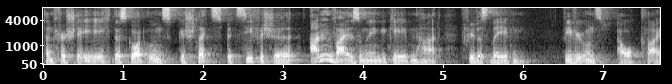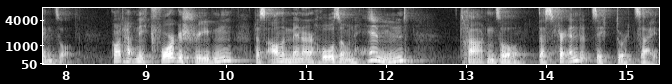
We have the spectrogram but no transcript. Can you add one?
dann verstehe ich, dass Gott uns geschlechtsspezifische Anweisungen gegeben hat für das Leben, wie wir uns auch kleiden sollen. Gott hat nicht vorgeschrieben, dass alle Männer Hose und Hemd tragen sollen. Das verändert sich durch Zeit.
